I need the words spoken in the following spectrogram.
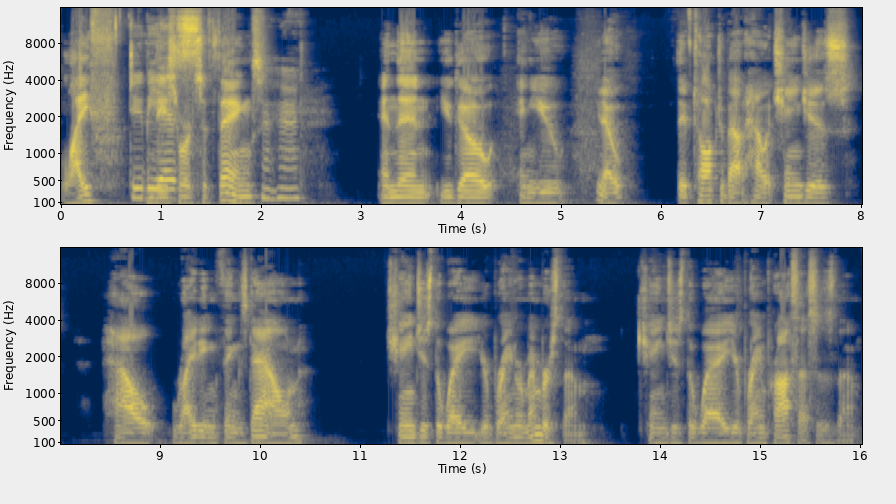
life, Dubious. these sorts of things, Mm-hmm. and then you go and you, you know, they've talked about how it changes how writing things down changes the way your brain remembers them, changes the way your brain processes them.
